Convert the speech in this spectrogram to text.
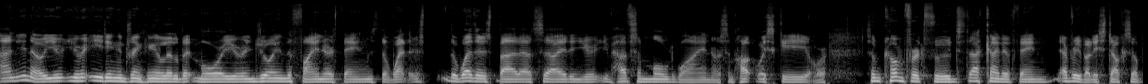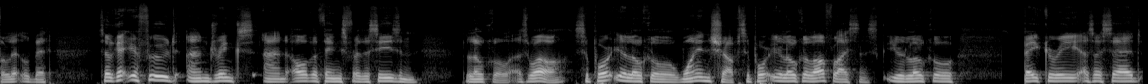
and you know you're you're eating and drinking a little bit more. You're enjoying the finer things. The weather's the weather's bad outside, and you you have some mulled wine or some hot whiskey or some comfort foods, that kind of thing. Everybody stocks up a little bit, so get your food and drinks and all the things for the season local as well. Support your local wine shop. Support your local off license. Your local bakery, as I said,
